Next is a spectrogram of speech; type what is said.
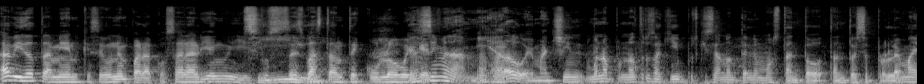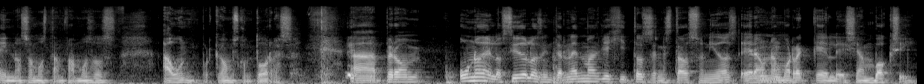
Ha habido también que se unen para acosar a alguien, güey, y Sí, pues es bastante culo, güey. Eso que- sí me da miedo, güey, machín. Bueno, pues nosotros aquí, pues quizá no tenemos tanto, tanto ese problema y no somos tan famosos aún, porque vamos con torres. Ah, pero uno de los ídolos de internet más viejitos en Estados Unidos era una morra que le decían Boxy.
